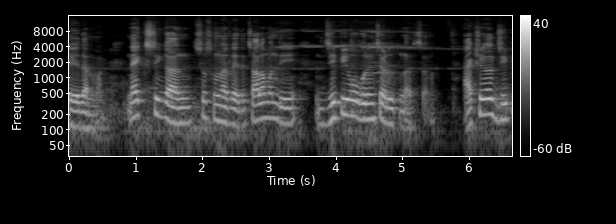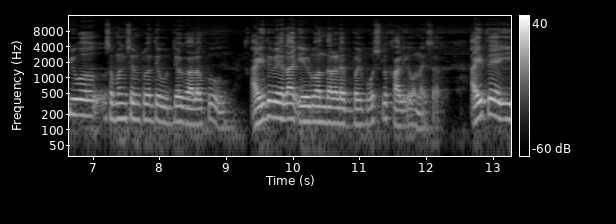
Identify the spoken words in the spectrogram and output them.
లేదనమాట నెక్స్ట్ ఇంకా చూసుకున్నట్లయితే చాలామంది జీపీఓ గురించి అడుగుతున్నారు సార్. యాక్చువల్గా జీపీఓ సంబంధించినటువంటి ఉద్యోగాలకు ఐదు వేల ఏడు వందల డెబ్బై పోస్టులు ఖాళీగా ఉన్నాయి సార్. అయితే ఈ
